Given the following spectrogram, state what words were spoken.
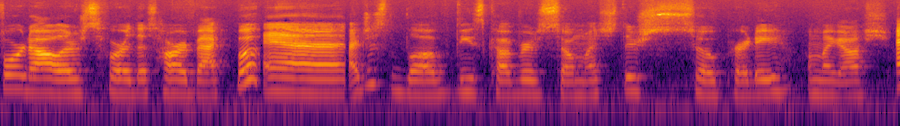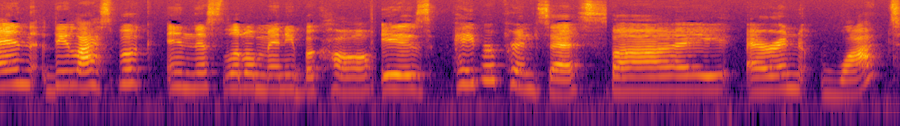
$4 for this hardback book, and I just love these covers so much. They're so pretty. Oh my gosh. And the last book in this little mini book haul is Paper Princess by Erin Watt.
